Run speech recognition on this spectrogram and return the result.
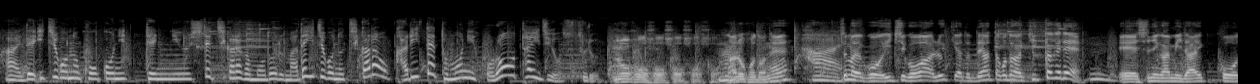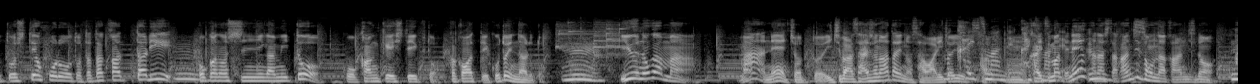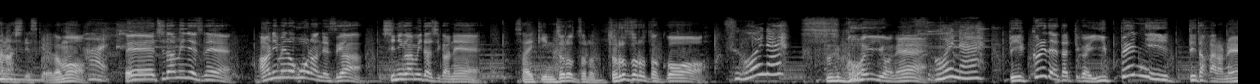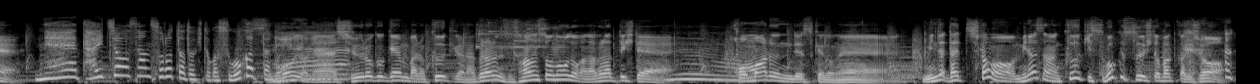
はい、でイチゴの高校に転入して力が戻るまでイチゴの力を借りて共にフォロー退治をする。ほうほうほうほうほうほう、うん。なるほどね。はい。つまりこうイチゴはルキアと出会ったことがきっかけで、うん。えー死神代行としてフォローと戦ったり、うん。他の死神とこう関係していくと関わっていくことになると。うん。いうのがまあまあねちょっと一番最初のあたりの触りというまあかかいつまんで。かいつまんでねうん。話した感じ、そんな感じの話ですけれども、はい。えーちなみにですねアニメの方なんですが死神たちがね最近ゾロゾロゾロゾロとこすごいね。うすごいよね。すごいね。びっくりだよ。だっていうかいっぺんに出たからね。ねえ隊長さん揃った時とかすごかったね。すごいよね。収録現場の空気がなくなるんですよ。酸素濃度がなくなってきて。うん。困るんですけどね。みんなだってしかも皆さん空気すごく吸う人ばっかでしょ。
